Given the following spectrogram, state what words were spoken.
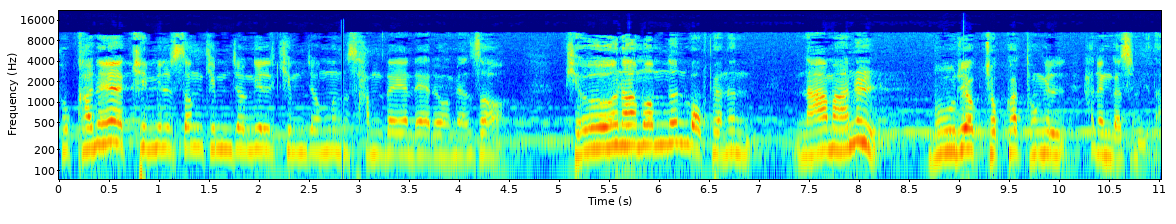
북한의 김일성, 김정일, 김정은 3대에 내려오면서 변함없는 목표는 남한을 무력 적화 통일하는 것입니다.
